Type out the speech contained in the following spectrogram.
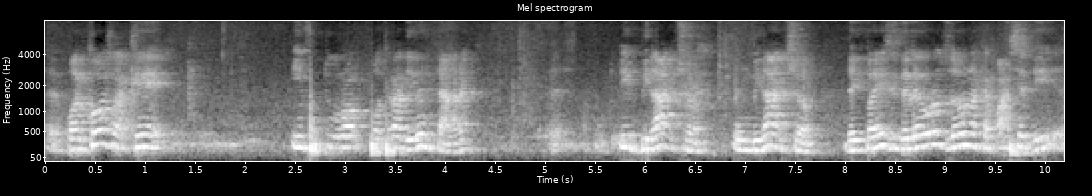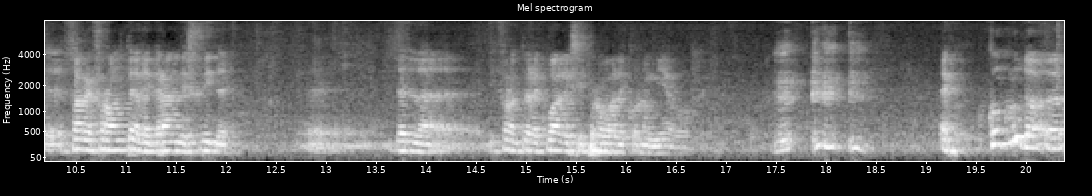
eh, qualcosa che in futuro potrà diventare eh, il bilancio, un bilancio dei paesi dell'Eurozona capace di eh, fare fronte alle grandi sfide eh, del, di fronte alle quali si trova l'economia europea. Ecco, concludo eh,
